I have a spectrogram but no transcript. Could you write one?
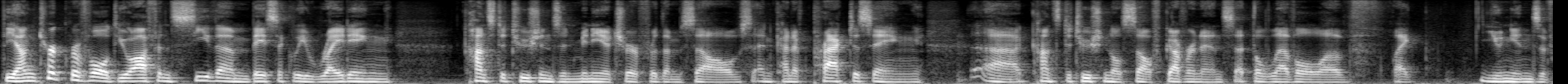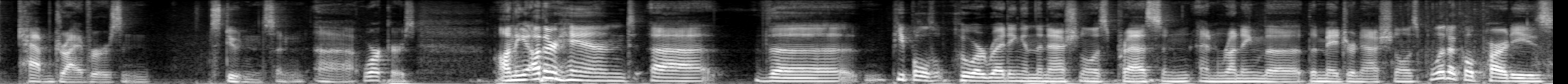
the Young Turk Revolt, you often see them basically writing constitutions in miniature for themselves and kind of practicing uh, constitutional self governance at the level of like unions of cab drivers and students and uh, workers. On the other hand, uh, the people who are writing in the nationalist press and, and running the, the major nationalist political parties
